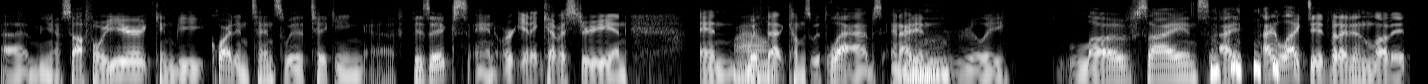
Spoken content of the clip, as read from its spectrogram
um, you know, sophomore year can be quite intense with taking uh, physics and organic chemistry, and and Wow. with that comes with labs. And I didn't really love science. I I liked it, but I didn't love it,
